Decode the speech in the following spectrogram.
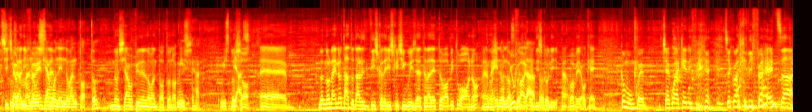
se Scusa, c'è una ma differenza. non siamo nel 98? Non siamo più nel 98, no? Mi, Chris. mi Lo spiace. so. eh, no- non l'hai notato dal disco degli Screeching Wizard, te l'ha detto Roby Tuono. Eh, Ma io può non l'ho più fare quel ascoltato. disco lì. Ah, vabbè, ok. Comunque, c'è qualche, dif- c'è qualche differenza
